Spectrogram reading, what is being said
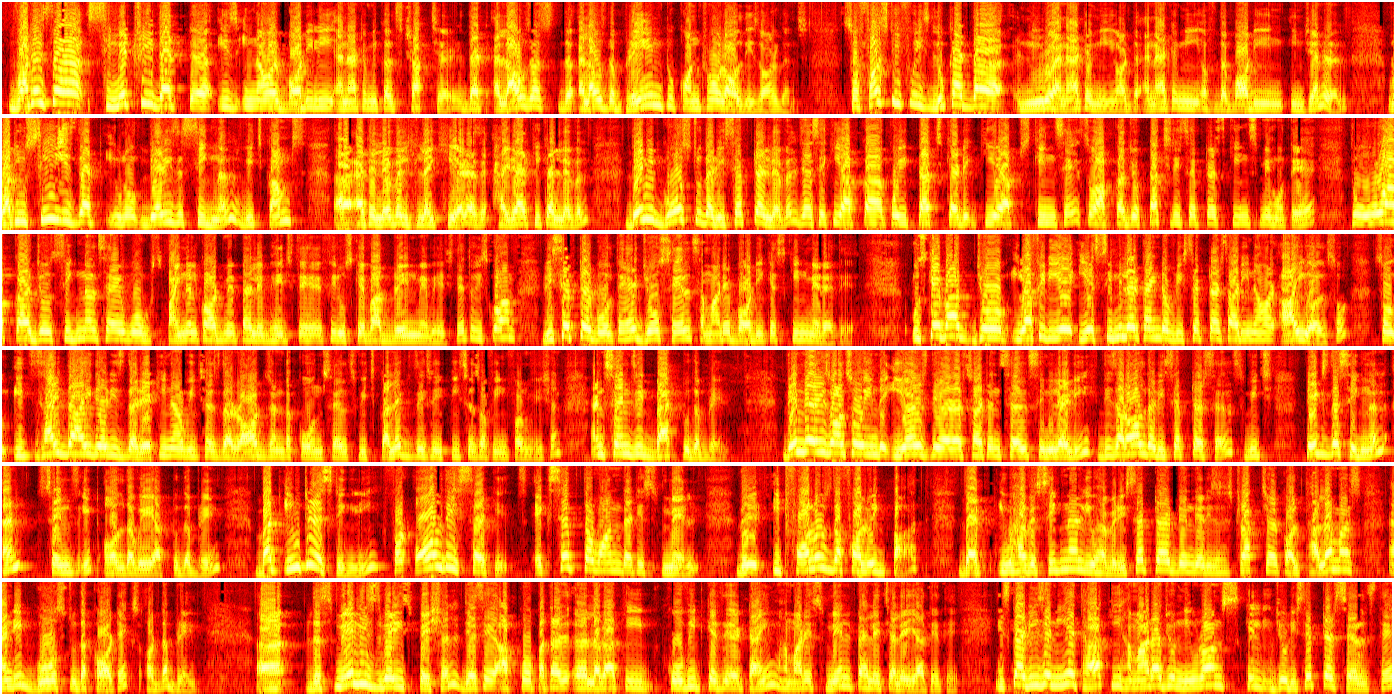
what is the symmetry that uh, is in our bodily anatomical structure that allows us the allows the brain to control all these organs. So first if we look at the neuroanatomy or the anatomy of the body in, in general, what you see is that you know there is a signal which comes uh, at a level like here as a hierarchical level, then it goes to the receptor level जैसे कि आपका कोई touch किए आप skin से so आपका जो touch receptor skins में होते हैं तो वो आपका जो सिग्नल्स है वो स्पाइनल कॉर्ड में पहले भेजते हैं फिर उसके बाद ब्रेन में भेजते हैं तो इसको हम रिसेप्टर बोलते हैं जो सेल्स हमारे बॉडी के स्किन में रहते हैं उसके बाद जो या फिर ये ये similar kind of receptors are in our eye also. So inside the eye there is the retina which has the rods and the cone cells which collects these pieces of information and sends it back to the brain. Then there is also in the ears there are certain cells similarly these are all the receptor cells which takes the signal and sends it all the way up to the brain. But interestingly for all these circuits except the one that is smell the, it follows the following path that you have a signal you have a receptor then there is a structure called thalamus and it goes to the cortex or the brain. The smell is very special जैसे आपको पता लगा कि Covid के time हमारे smell पहले चले जाते थे। इसका रीजन ये था कि हमारा जो न्यूरॉन्स के जो रिसेप्टर सेल्स थे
